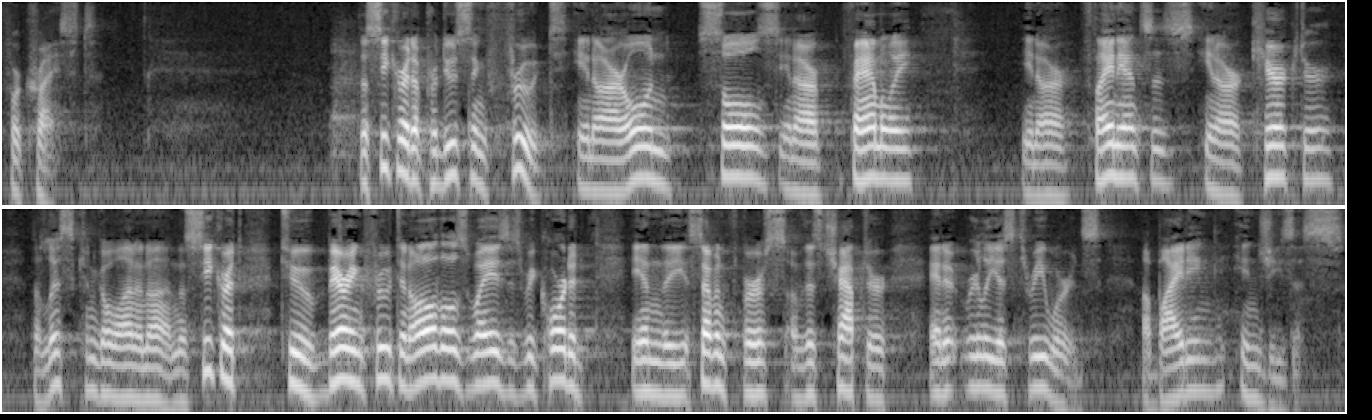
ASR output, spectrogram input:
for Christ. The secret of producing fruit in our own souls, in our family, in our finances, in our character. The list can go on and on. The secret to bearing fruit in all those ways is recorded in the seventh verse of this chapter, and it really is three words abiding in Jesus.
